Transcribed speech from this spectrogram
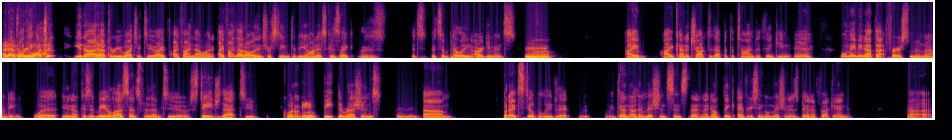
I'd have to I rewatch I- it. You know, I'd But- have to rewatch it too. I I find that one. I find that all interesting to be honest, because like there's it's it's impelling arguments. Mhm. Uh, I I kind of chalked it up at the time to thinking, eh, well, maybe not that first moon landing was, you know, because it made a lot of sense for them to stage that to quote unquote beat the Russians. Mhm. Um, but I'd still believe that we, we've done other missions since then. I don't think every single mission has been a fucking uh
